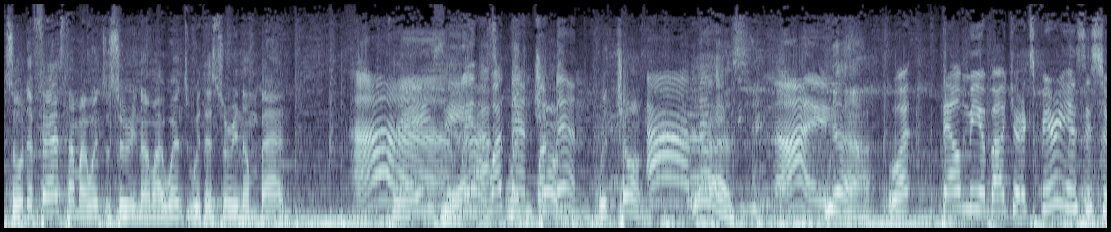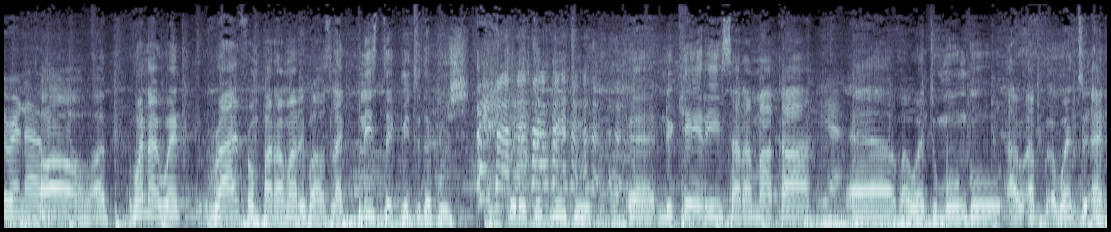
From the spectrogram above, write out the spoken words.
So the first time I went to Suriname, I went with a Suriname band. Ah, Crazy. With what with band? John. What band? With John. Ah, yes. Nice. Yeah. What? Tell me about your experience in Suriname. Oh, uh, when I went right from Paramaribo, I was like, please take me to the bush. so they took me to uh, Nukeri, Saramaka. Um, I went to Moengo. I, I went to, and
